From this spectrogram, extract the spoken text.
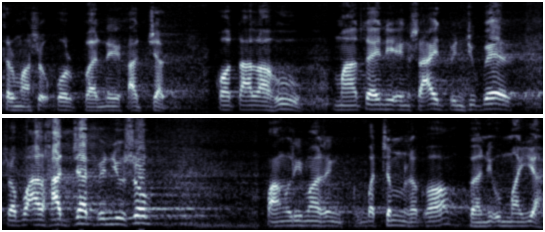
termasuk korbane hajat. Qatalahu mata ini ing Said bin Jubair. Sapa Al Hajjat bin Yusuf? Panglima sing kejem saka Bani Umayyah.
